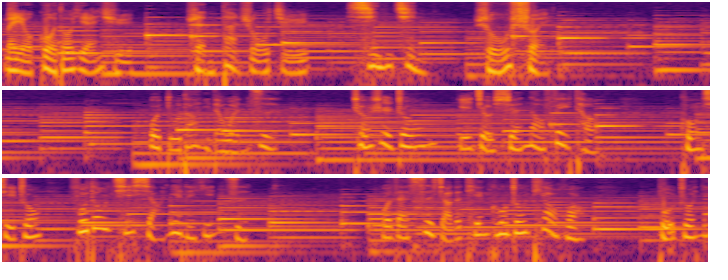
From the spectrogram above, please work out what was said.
没有过多言语，人淡如菊，心静如水。我读到你的文字，城市中依旧喧闹沸腾，空气中。浮动起想念的因子，我在四角的天空中眺望，捕捉你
